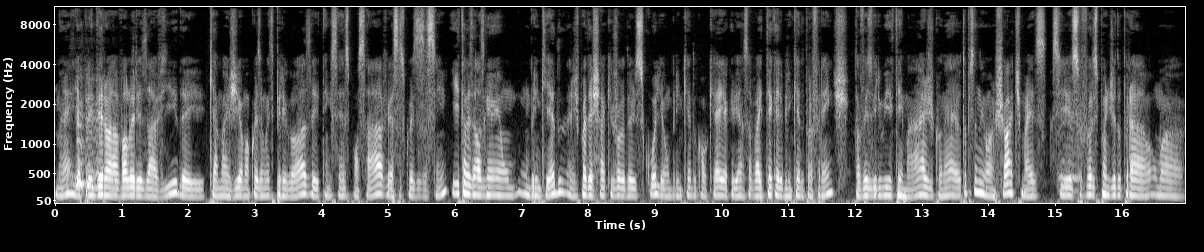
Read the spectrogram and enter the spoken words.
né? E aprenderam a valorizar a vida e que a magia é uma coisa muito perigosa e tem que ser responsável, essas coisas assim. E talvez elas ganhem um, um, brinquedo. A gente pode deixar que o jogador escolha um brinquedo qualquer e a criança vai ter aquele brinquedo para frente. Talvez vire um item mágico, né? Eu tô pensando em one shot, mas se uhum. isso for expandido para uma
